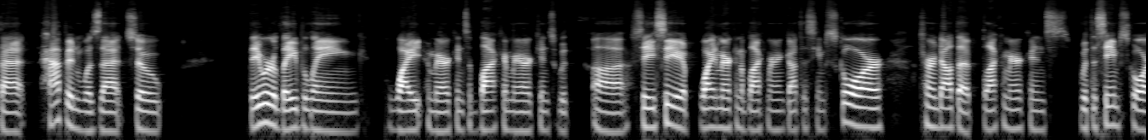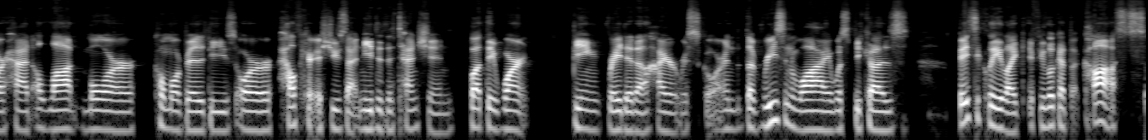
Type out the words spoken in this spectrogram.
that happened was that so they were labeling white Americans and black Americans with uh, say say a white American and black American got the same score. Turned out that black Americans with the same score had a lot more comorbidities or healthcare issues that needed attention, but they weren't being rated at a higher risk score. And the reason why was because basically like if you look at the costs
